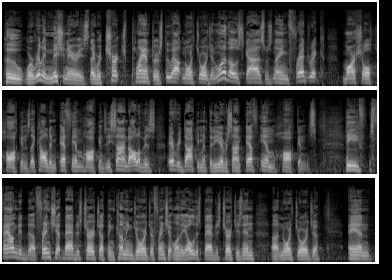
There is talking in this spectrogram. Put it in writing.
who were really missionaries. They were church planters throughout North Georgia. And one of those guys was named Frederick Marshall Hawkins. They called him F.M. Hawkins. He signed all of his, every document that he ever signed, F.M. Hawkins. He founded uh, Friendship Baptist Church up in Cumming, Georgia. Friendship, one of the oldest Baptist churches in uh, North Georgia. And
